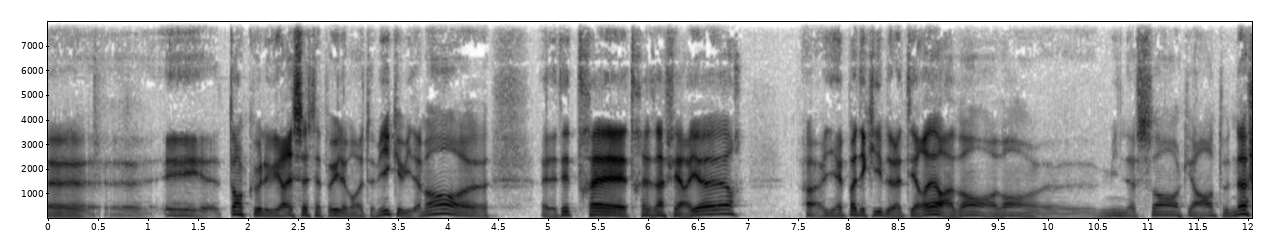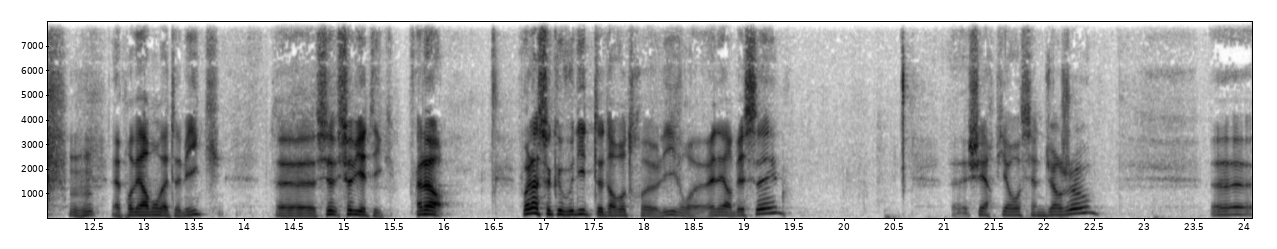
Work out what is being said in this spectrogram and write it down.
Euh, et tant que l'URSS n'a pas eu la bombe atomique, évidemment, elle était très, très inférieure. Ah, il n'y avait pas d'équilibre de la terreur avant, avant euh, 1949 Mhm. la première bombe atomique euh, so- soviétique. Alors, voilà ce que vous dites dans votre livre euh, NRBC, euh, cher Piero San Giorgio. Euh,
